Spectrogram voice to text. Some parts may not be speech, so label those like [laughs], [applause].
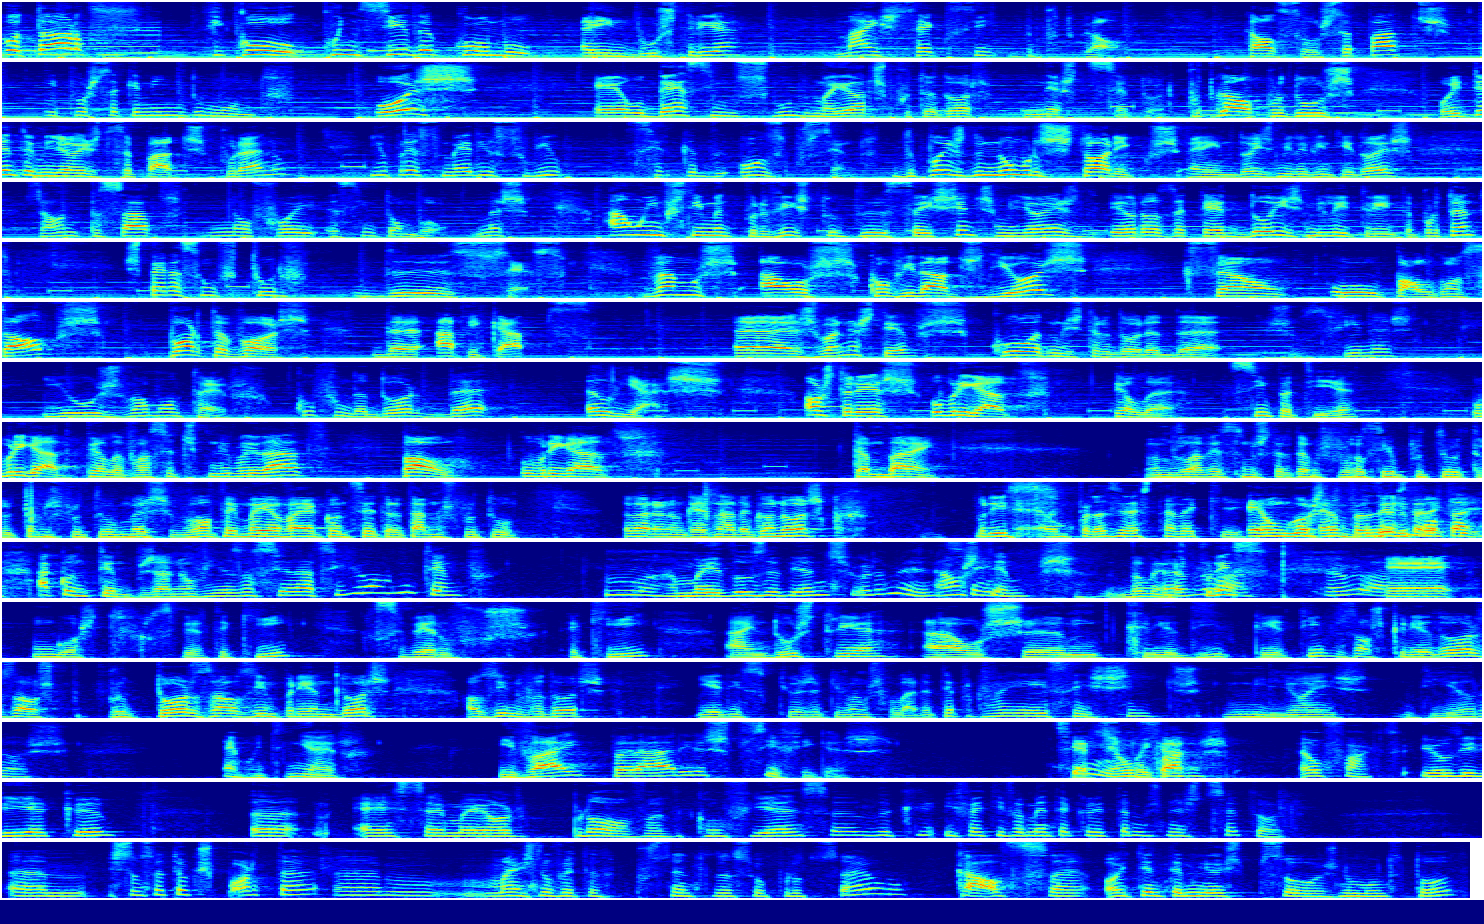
Olá, boa tarde. Ficou conhecida como a indústria mais sexy de Portugal. Calçou os sapatos e pôs-se a caminho do mundo. Hoje é o 12 maior exportador neste setor. Portugal produz 80 milhões de sapatos por ano e o preço médio subiu cerca de 11%. Depois de números históricos em 2022, já o ano passado não foi assim tão bom. Mas há um investimento previsto de 600 milhões de euros até 2030. Portanto, espera-se um futuro de sucesso. Vamos aos convidados de hoje, que são o Paulo Gonçalves, porta-voz da Apicaps, a Joana Esteves, co-administradora da Josefinas, e o João Monteiro, cofundador da Aliás. Aos três, obrigado pela simpatia, obrigado pela vossa disponibilidade. Paulo, obrigado também. Vamos lá ver se nos tratamos por você por tu, tratamos por tu, mas volta e meia vai acontecer tratar-nos por tu. Agora não queres nada connosco, por isso. É um prazer estar aqui. É um gosto é um prazer de estar voltar. aqui. Há quanto tempo já não vinhas à sociedade civil? Há algum tempo. Hum, Há meia dúzia de anos, seguramente. Há uns sim. tempos, valentes. É Por isso, é é um gosto receber-te aqui, receber-vos aqui, à indústria, aos hum, criati- criativos, aos criadores, aos produtores, aos empreendedores, aos inovadores. E é disso que hoje aqui vamos falar. Até porque vem aí 600 milhões de euros. É muito dinheiro. E vai para áreas específicas. Sim, é um facto. É um facto. Eu diria que ah, essa é a maior prova de confiança de que efetivamente acreditamos neste setor. Ahm, isto é um setor que exporta ahm, mais de 90% da sua produção, calça 80 milhões de pessoas no mundo todo,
